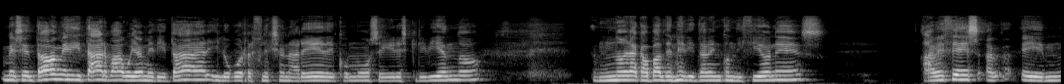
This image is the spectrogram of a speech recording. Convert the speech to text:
me sentaba a meditar, va, voy a meditar y luego reflexionaré de cómo seguir escribiendo. No era capaz de meditar en condiciones. A veces eh,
